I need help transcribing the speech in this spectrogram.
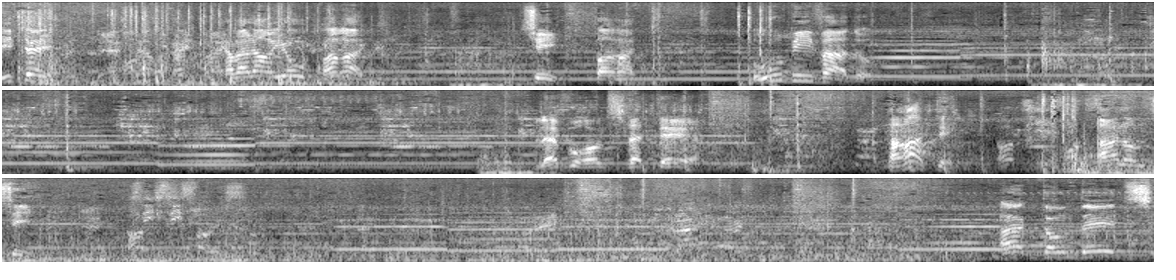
Ite. Cavalario, parat. Si, parat. Ubi vado? Laborans la terre. Parate. Allons-y. Attendez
